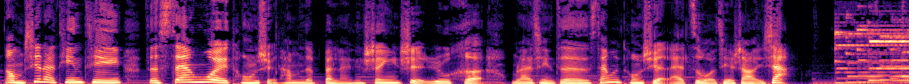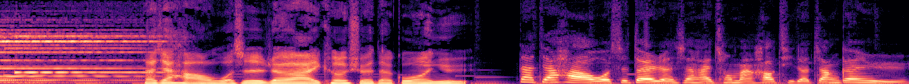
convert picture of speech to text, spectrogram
那我们先来听听这三位同学他们的本来的声音是如何。我们来请这三位同学来自我介绍一下。大家好，我是热爱科学的郭恩宇。大家好，我是对人生还充满好奇的张根宇。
